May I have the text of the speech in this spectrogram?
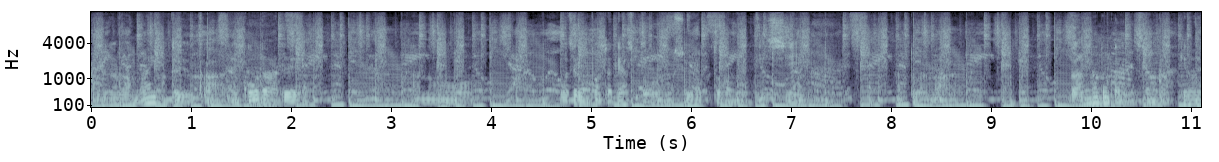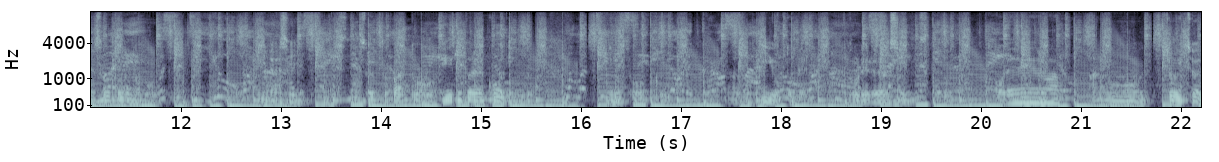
これがマイクというかレコーダーでろんポッドキャストの収録とかもいいしあとはまあバンドとかでその楽器の演奏を取るのもいいらしいですね。それとかあとフィールドレコーディングにもすごくあのいい音で取れるらしいんですけどこれはあのちょいちょい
